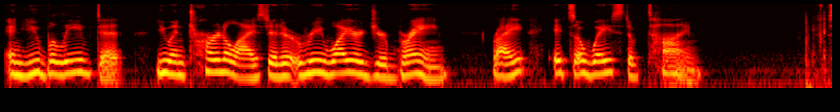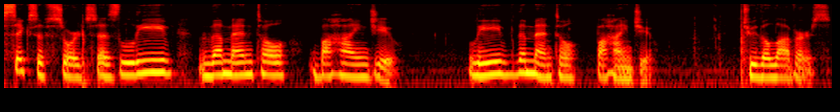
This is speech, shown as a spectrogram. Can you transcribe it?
and you believed it, you internalized it, it rewired your brain, right? It's a waste of time. Six of Swords says, Leave the mental behind you. Leave the mental behind you to the lovers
